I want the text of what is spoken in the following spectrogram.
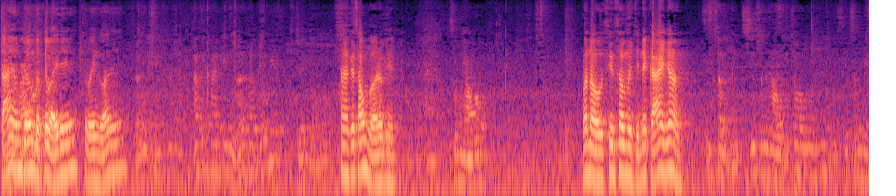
Cái ông kêu được cái bảy đi cái bảy ngửa đi. Cái hai cái nữa tao thiếu biết. Chết rồi hai cái sáu ngửa được kìa. À, Xông nhau không? Bắt đầu xin xâm thì chỉ lấy cái nhá. Xin xâm Xin xâm lầu cho Xin xâm nghèo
